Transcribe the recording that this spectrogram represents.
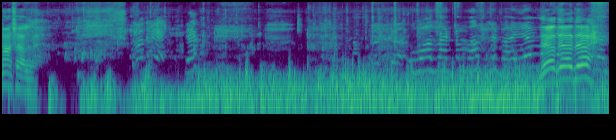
মাশাআল্লাহ। দে দে দে।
